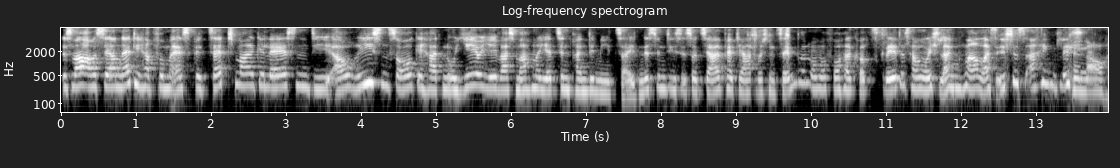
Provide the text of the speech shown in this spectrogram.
das war auch sehr nett. Ich habe vom SPZ mal gelesen, die auch Riesensorge hatten, oh je, oh je, was machen wir jetzt in Pandemiezeiten? Das sind diese sozialpädiatrischen Zentren, wo wir vorher kurz geredet haben, wo ich lang war, was ist es eigentlich? Genau.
